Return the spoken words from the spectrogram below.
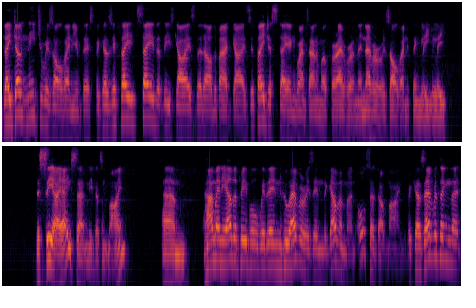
they don't need to resolve any of this because if they say that these guys that are the bad guys, if they just stay in Guantanamo forever and they never resolve anything legally, the CIA certainly doesn't mind. Um, how many other people within whoever is in the government also don't mind because everything that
